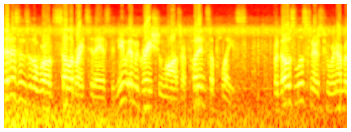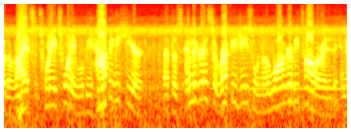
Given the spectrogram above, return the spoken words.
Citizens of the world celebrate today as the new immigration laws are put into place. For those listeners who remember the riots of 2020 will be happy to hear that those immigrants and refugees will no longer be tolerated in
